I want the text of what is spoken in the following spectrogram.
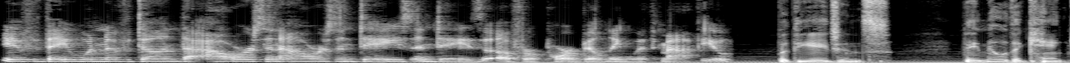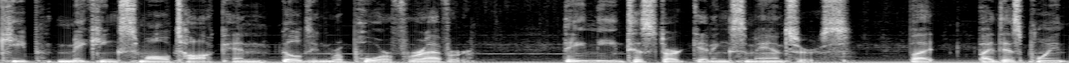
if they wouldn't have done the hours and hours and days and days of rapport building with Matthew. But the agents, they know they can't keep making small talk and building rapport forever. They need to start getting some answers. But by this point,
